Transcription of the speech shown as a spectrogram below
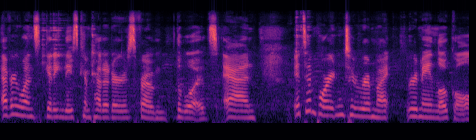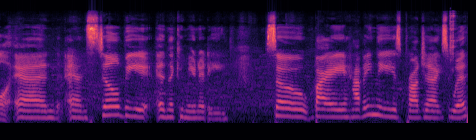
Everyone's getting these competitors from the woods, and it's important to remi- remain local and and still be in the community. So by having these projects with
